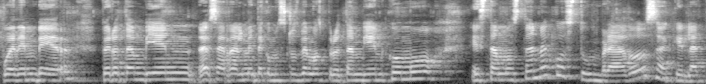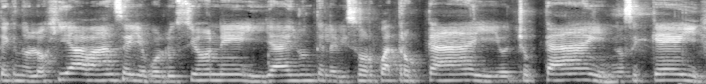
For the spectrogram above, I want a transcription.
pueden ver, pero también, o sea, realmente como nosotros vemos, pero también cómo estamos tan acostumbrados a que la tecnología avance y evolucione y ya hay un televisor 4K y 8K y no sé qué, y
